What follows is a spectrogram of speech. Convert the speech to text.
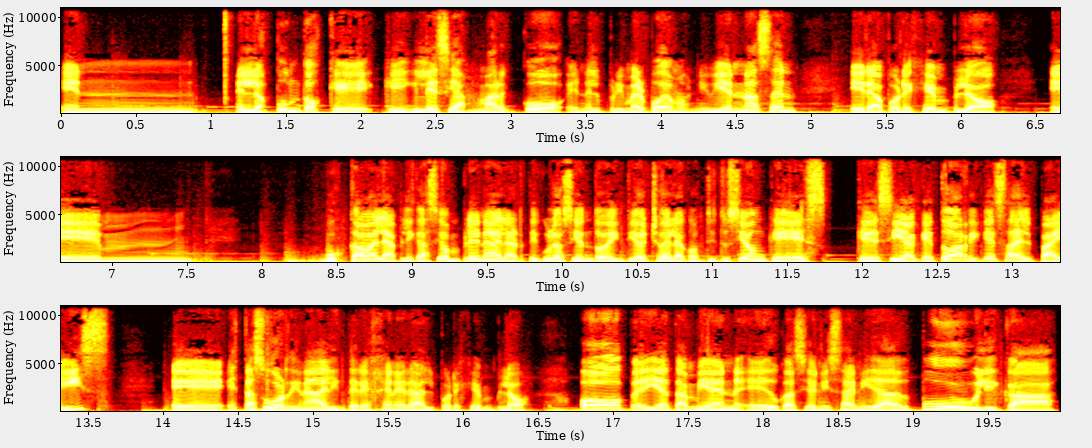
en, en los puntos que, que Iglesias marcó en el primer Podemos, ni bien nacen, era, por ejemplo, em, buscaba la aplicación plena del artículo 128 de la Constitución, que es que decía que toda riqueza del país eh, está subordinada al interés general, por ejemplo. O pedía también educación y sanidad pública,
